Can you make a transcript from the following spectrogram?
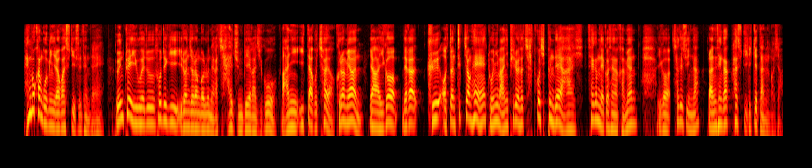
행복한 고민이라고 할 수도 있을 텐데, 은퇴 이후에도 소득이 이런저런 걸로 내가 잘 준비해가지고 많이 있다고 쳐요. 그러면, 야, 이거 내가 그그 어떤 특정 해에 돈이 많이 필요해서 찾고 싶은데 아 세금 낼 거 생각하면 하, 이거 찾을 수 있나? 라는 생각할 수도 있겠다는 거죠.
